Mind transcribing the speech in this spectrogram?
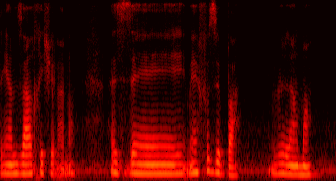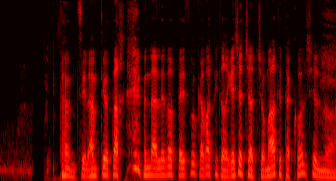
ליאן זרחי שלנו. אז אה, מאיפה זה בא ולמה? טוב, צילמתי אותך ונעלה בפייסבוק, אבל את מתרגשת שאת שומעת את הקול של נועה.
